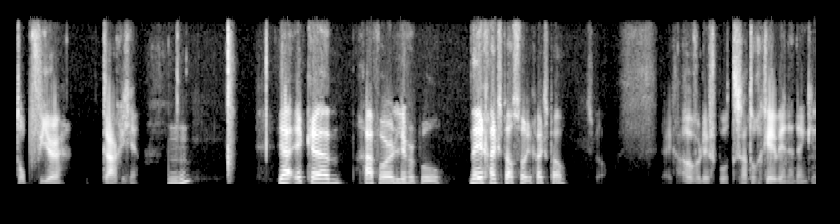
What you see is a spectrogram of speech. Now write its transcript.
top 4 krakertje. Mhm. Ja, ik ehm, ga voor Liverpool. Nee, gelijkspel, sorry, gelijkspel. Spel. Ja, ik ga over Liverpool. Ze gaan toch een keer winnen, denk je.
